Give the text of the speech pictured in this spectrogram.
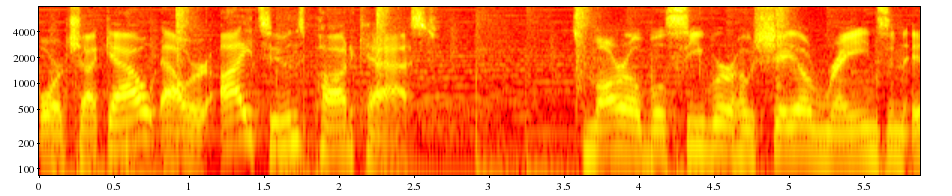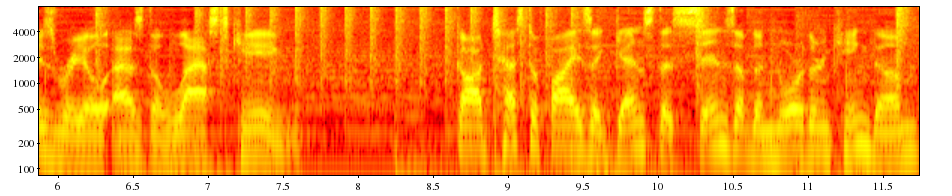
or check out our iTunes podcast. Tomorrow we'll see where Hoshea reigns in Israel as the last king. God testifies against the sins of the northern kingdom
